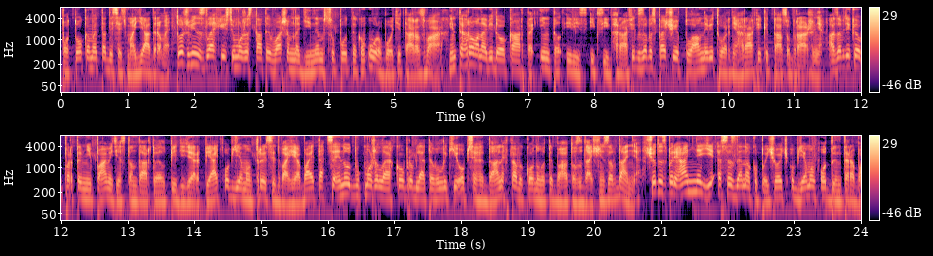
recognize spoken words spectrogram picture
потоками та 10 ядрами. Тож він з легкістю може стати вашим надійним супутником у роботі та розвагах. Інтегрована відеокарта Intel Iris Xe Graphics забезпечує плавне відтворення графіки та зображення. А завдяки оперативній пам'яті стандарту LPDDR5 об'ємом 32 ГБ цей ноутбук може легко обробляти великі обсяги даних та виконувати багатозадачні завдання. Щодо зберігання, є SSD накопичувач об'ємом 1 ТБ,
